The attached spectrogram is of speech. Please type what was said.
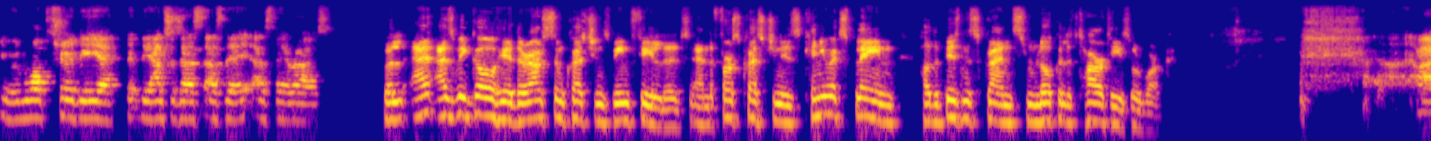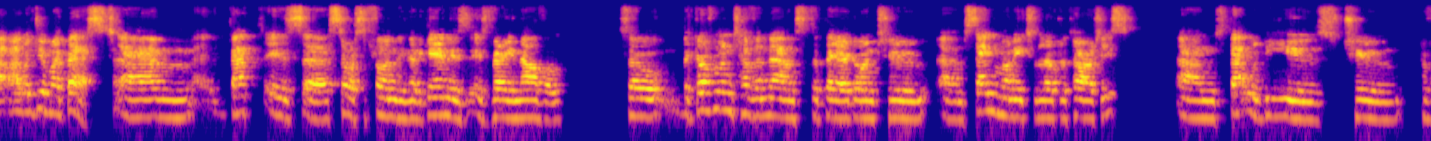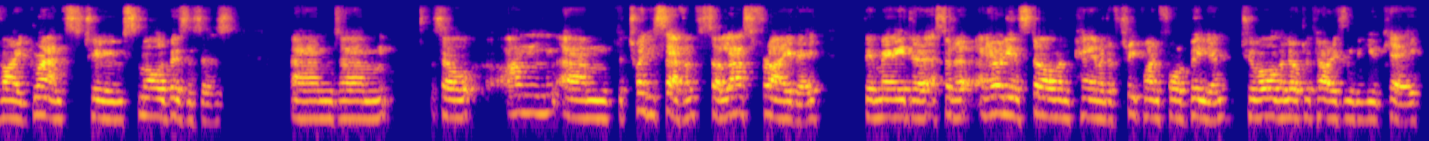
we walk through the, uh, the answers as, as they as they arise. Well, as we go here, there are some questions being fielded, and the first question is: Can you explain how the business grants from local authorities will work? I, will do my best. Um, that is a source of funding that again is, is very novel. So the government have announced that they are going to um, send money to the local authorities, and that will be used to provide grants to small businesses. And um, so on um, the 27th, so last Friday, they made a, a, sort of an early installment payment of 3.4 billion to all the local authorities in the UK,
